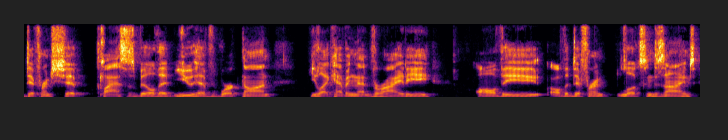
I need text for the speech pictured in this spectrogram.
different ship classes, Bill, that you have worked on. You like having that variety, all the all the different looks and designs.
